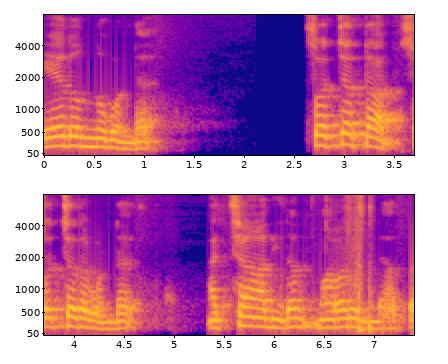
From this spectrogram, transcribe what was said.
ഏതൊന്നുകൊണ്ട് സ്വച്ഛത്താൽ സ്വച്ഛത കൊണ്ട് അച്ഛാദിതം മറവില്ലാത്ത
